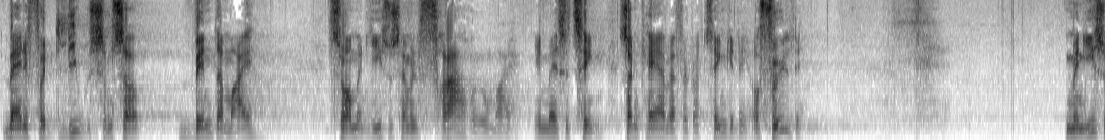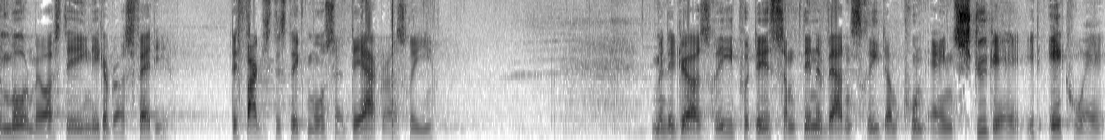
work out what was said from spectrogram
Hvad er det for et liv, som så venter mig? Som om, at Jesus han vil frarøve mig en masse ting. Sådan kan jeg i hvert fald godt tænke det og føle det. Men Jesu mål med os, det er egentlig ikke at gøre os fattige. Det er faktisk det stik modsat. Det er at gøre os rige. Men det gør os rige på det, som denne verdens rigdom kun er en skygge af, et ekko af,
